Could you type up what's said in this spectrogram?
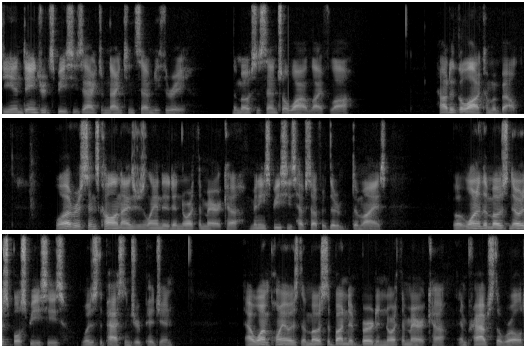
The Endangered Species Act of 1973, the most essential wildlife law. How did the law come about? Well, ever since colonizers landed in North America, many species have suffered their demise. But one of the most noticeable species was the passenger pigeon. At one point, it was the most abundant bird in North America and perhaps the world,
